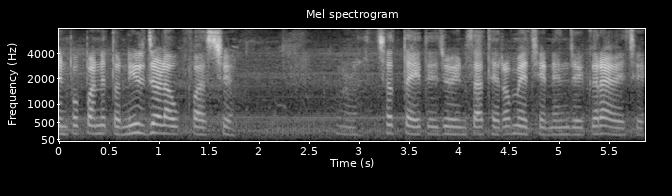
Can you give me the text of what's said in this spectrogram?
એને પપ્પાને તો નિર્જળા ઉપવાસ છે. છતાંય તે જો એની સાથે રમે છે ને એન્જોય કરાવે છે.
